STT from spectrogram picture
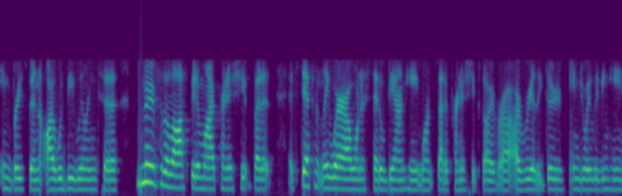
in Brisbane, I would be willing to move for the last bit of my apprenticeship. But it, it's definitely where I want to settle down here once that apprenticeship's over. I, I really do enjoy living here.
